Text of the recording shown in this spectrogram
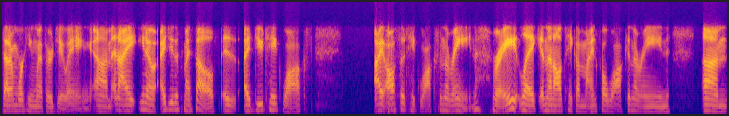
that I'm working with are doing, um, and I, you know, I do this myself, is I do take walks. I also take walks in the rain, right? Like, and then I'll take a mindful walk in the rain. Um,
